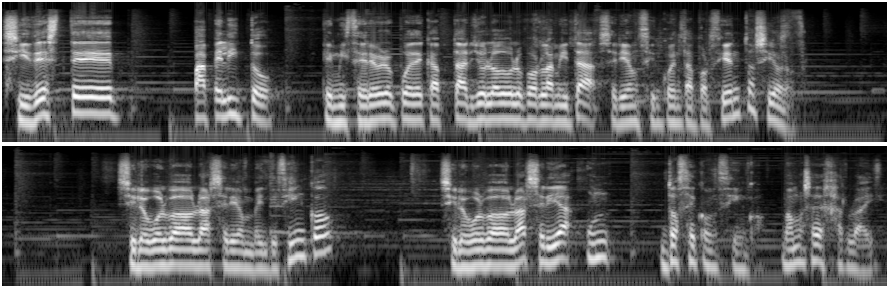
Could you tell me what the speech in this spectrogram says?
si de este papelito que mi cerebro puede captar yo lo doblo por la mitad, sería un 50%, ¿sí o no? Si lo vuelvo a doblar sería un 25, si lo vuelvo a doblar sería un 12,5. Vamos a dejarlo ahí.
